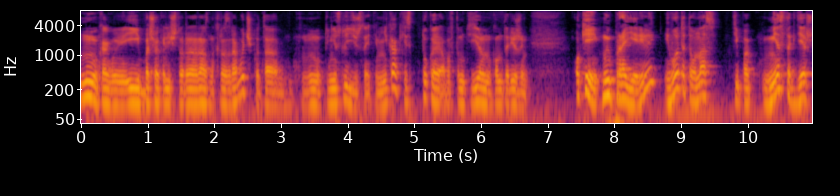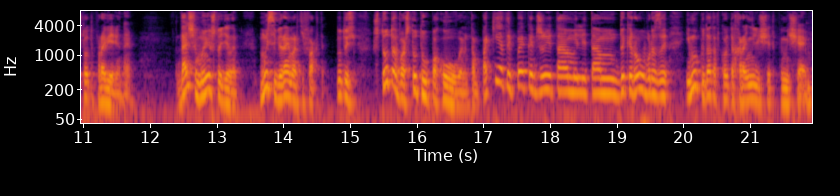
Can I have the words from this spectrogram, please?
ну, как бы, и большое количество ра- разных разработчиков, это, ну, ты не уследишь за этим никак, если только в автоматизированном каком-то режиме. Окей, мы проверили, и вот это у нас, типа, место, где что-то проверенное. Дальше мы что делаем? Мы собираем артефакты. Ну, то есть, что-то во что-то упаковываем. Там пакеты, пэкэджи, там, или там докер-образы, и мы куда-то в какое-то хранилище это помещаем.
